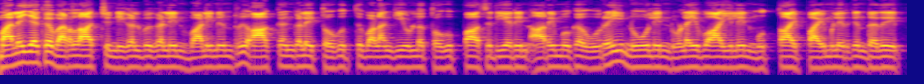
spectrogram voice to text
மலையக வரலாற்று நிகழ்வுகளின் வழிநின்று ஆக்கங்களை தொகுத்து வழங்கியுள்ள தொகுப்பாசிரியரின் அறிமுக உரை நூலின் நுழைவாயிலின் முத்தாய் பாய்மிளிர்கின்றது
